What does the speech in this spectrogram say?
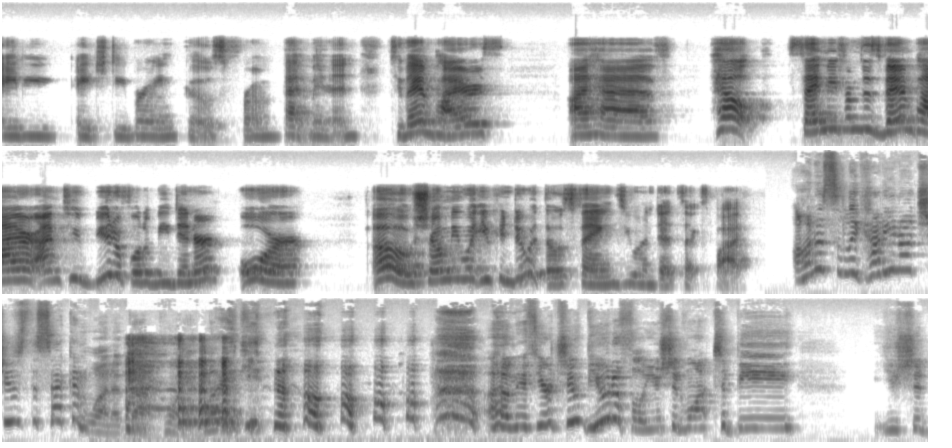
ADHD brain goes from Batman to vampires. I have help, save me from this vampire. I'm too beautiful to be dinner, or oh, show me what you can do with those fangs, you undead sex bot. Honestly, like, how do you not choose the second one at that point? like, you know, um, if you're too beautiful, you should want to be, you should,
